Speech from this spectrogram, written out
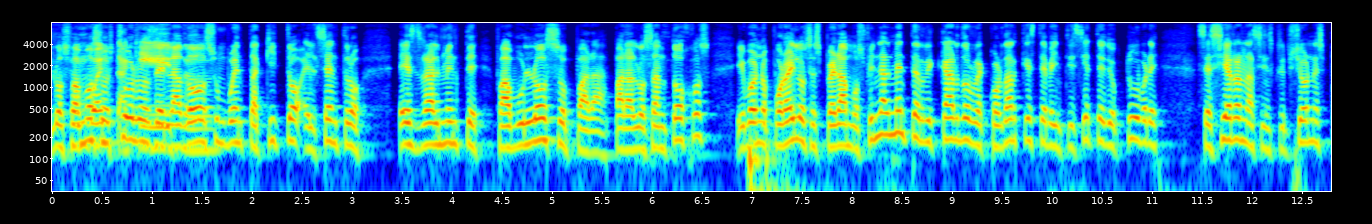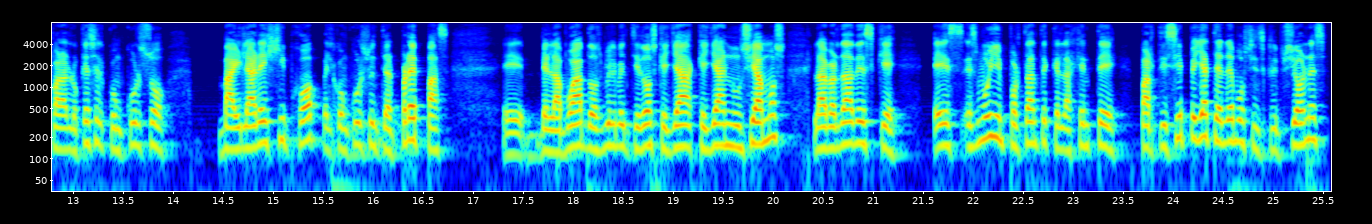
los famosos churros de la 2, un buen taquito, el centro es realmente fabuloso para, para los antojos y bueno, por ahí los esperamos. Finalmente, Ricardo, recordar que este 27 de octubre se cierran las inscripciones para lo que es el concurso Bailaré Hip Hop, el concurso Interprepas eh, de la UAP 2022 que ya, que ya anunciamos. La verdad es que es, muy importante que la gente participe. Ya tenemos inscripciones,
